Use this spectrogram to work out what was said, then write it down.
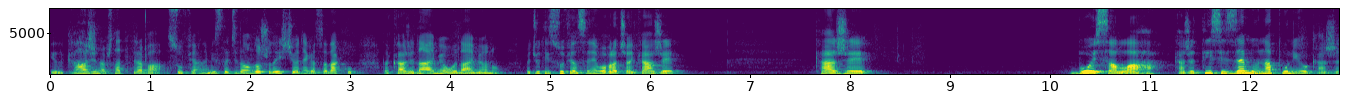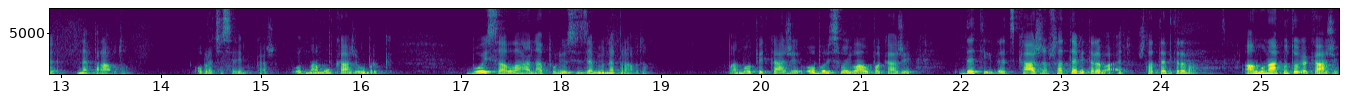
Ili kaže nam šta ti treba, Sufjane. Misleći da on došao da išće od njega sadaku, da kaže, daj mi ovo, daj mi ono. Međutim, Sufjan se njemu obraća i kaže, kaže, boj se Allaha. Kaže, ti si zemlju napunio, kaže, nepravdom. Obraća se njemu, kaže. Odmah mu kaže ubrk. Boj se Allaha, napunio si zemlju nepravdom. Pa mu opet kaže, obori svoju glavu, pa kaže, de ti, de, kaži nam šta tebi treba. Eto, šta tebi treba. A on mu nakon toga kaže,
